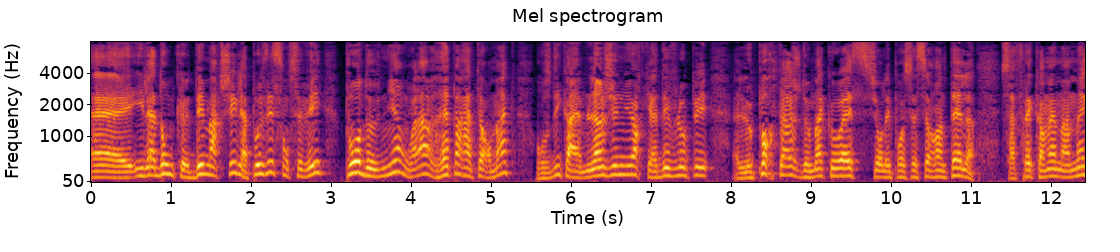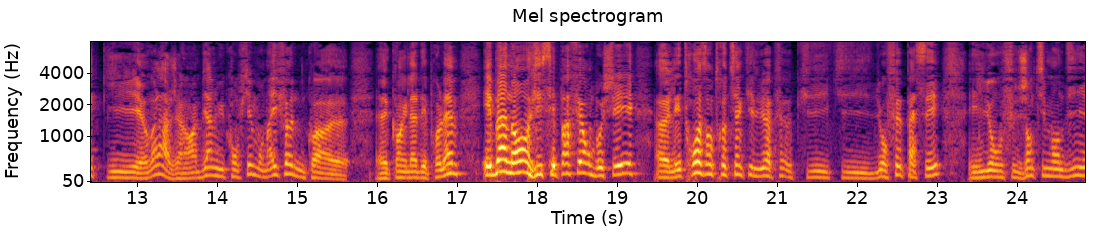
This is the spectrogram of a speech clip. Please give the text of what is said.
Euh, il a donc démarché, il a posé son CV pour devenir voilà réparateur Mac. On se dit quand même l'ingénieur qui a développé le portage de macOS sur les processeurs Intel, ça ferait quand même un mec qui euh, voilà, j'aimerais bien lui confier mon iPhone quoi euh, quand il a des problèmes. Eh ben non, il s'est pas fait embaucher. les trois entretiens qu'il lui a qui, lui ont fait passer, ils lui ont gentiment dit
